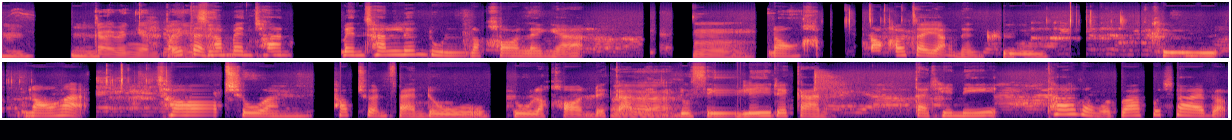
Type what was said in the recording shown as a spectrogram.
อืมกลายเป็นงั้นไปเอ้ยแต่ถ้าซึ่งเมนชั่นเมนชั่นเรื่องดูละครอะไรเงี้ยอืมน้องเข้าน้องเข้าใจอย่างหนึ่งคือ คือน้องอะ ชอบชวนชอบชวนแฟนดูดูละครด้วยกันอ่าอะไรเงี้ยดูซีรีส์ด้วยกัน แต่ทีนี้ถ้าสมมติว่าผู้ชายแบบ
